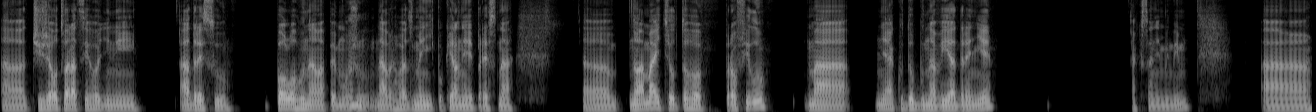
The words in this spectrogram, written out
A, čiže otváracie hodiny, adresu, polohu na mape môžu uh-huh. navrhovať zmeniť, pokiaľ nie je presná. A, no a majiteľ toho profilu má nejakú dobu na vyjadrenie, ak sa nemýlim. A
